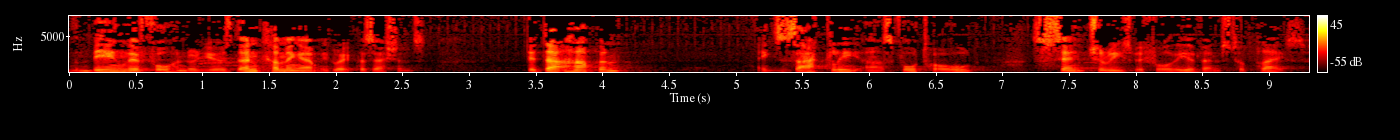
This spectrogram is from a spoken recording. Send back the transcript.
them being there 400 years, then coming out with great possessions. Did that happen? Exactly as foretold, centuries before the events took place.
